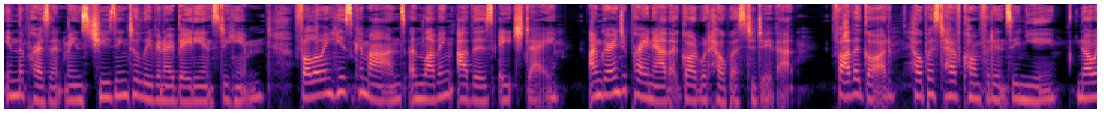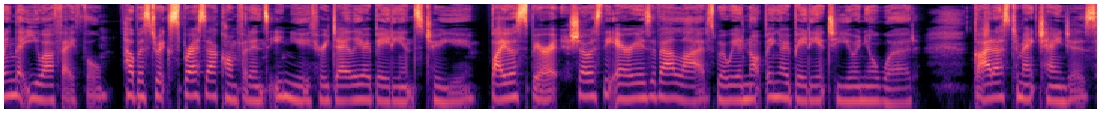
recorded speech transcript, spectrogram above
in the present means choosing to live in obedience to Him, following His commands, and loving others each day. I'm going to pray now that God would help us to do that. Father God, help us to have confidence in you, knowing that you are faithful. Help us to express our confidence in you through daily obedience to you. By your Spirit, show us the areas of our lives where we are not being obedient to you and your word. Guide us to make changes,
